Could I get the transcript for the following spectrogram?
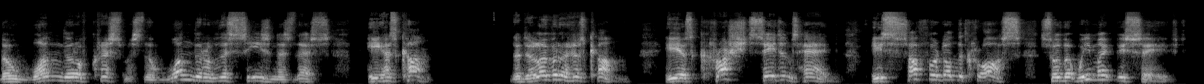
the wonder of Christmas, the wonder of this season is this He has come. The deliverer has come. He has crushed Satan's head. He suffered on the cross so that we might be saved.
